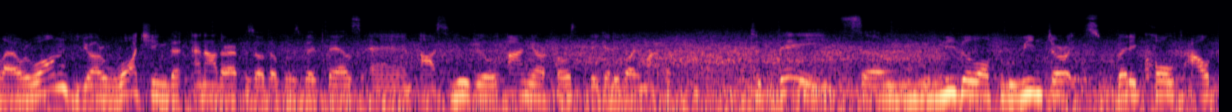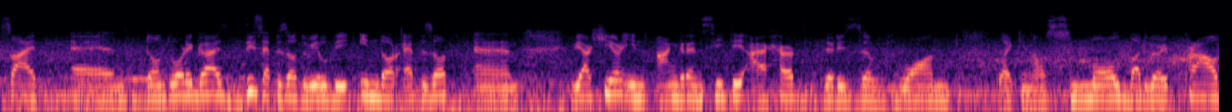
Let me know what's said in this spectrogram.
Hello everyone, you are watching the, another episode of Uzbek Tales and as usual I'm your host Begaliboy Matov. Today it's uh, middle of winter, it's very cold outside and don't worry guys, this episode will be indoor episode and we are here in Angren city. I heard there is a one like you know small but very proud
